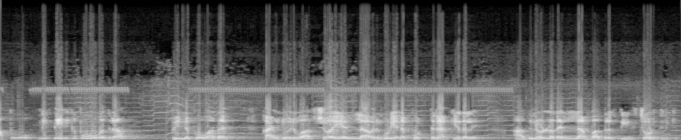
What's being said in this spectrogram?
അപ്പോ നീ തിരികെ പോവോ ഭദ്ര? പിന്നെ പോവാതെ കഴിഞ്ഞ ഒരു വർഷമായി എല്ലാവരും കൂടി എന്നെ പൊട്ടനാക്കിയതല്ലേ? അതിനുള്ളതെല്ലാം ഭദ്രൻ തിരിച്ചു കൊടുത്തിരിക്കും.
